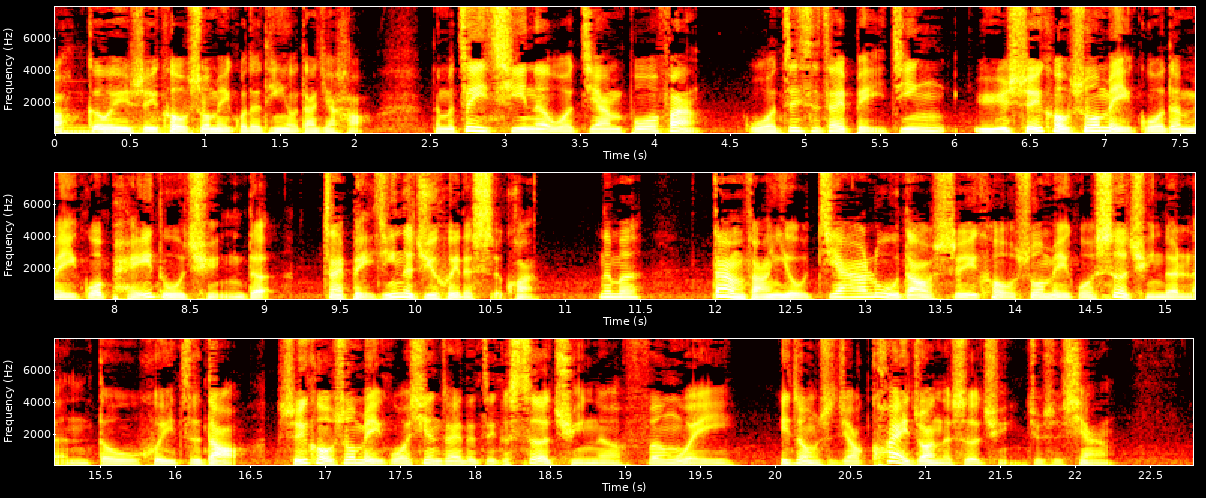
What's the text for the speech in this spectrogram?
好，各位随口说美国的听友，大家好。那么这一期呢，我将播放我这次在北京与随口说美国的美国陪读群的在北京的聚会的实况。那么，但凡有加入到随口说美国社群的人都会知道，随口说美国现在的这个社群呢，分为一种是叫块状的社群，就是像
